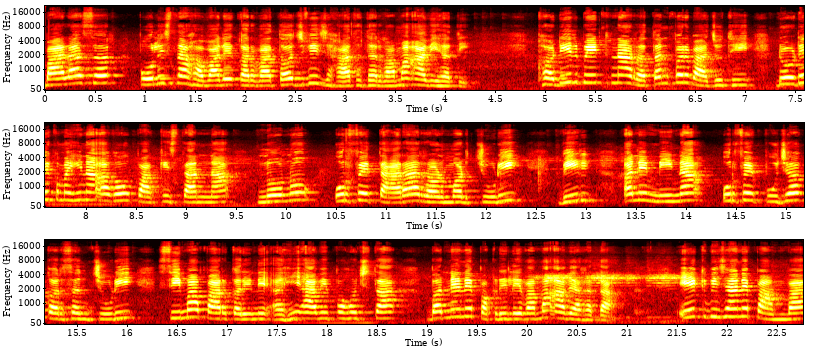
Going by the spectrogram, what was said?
બાલાસર પોલીસના હવાલે કરવા તજવીજ હાથ ધરવામાં આવી હતી. ખડીર બેટના રતનપર બાજુથી દોઢેક મહિના અગાઉ પાકિસ્તાનના નોનો ઉર્ફે તારા રણમડ ચૂડી, બિલ અને મીના ઉર્ફે પૂજા કરસન ચૂડી સીમા પાર કરીને અહીં આવી પહોંચતા બંનેને પકડી લેવામાં આવ્યા હતા. એકબીજાને પામવા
